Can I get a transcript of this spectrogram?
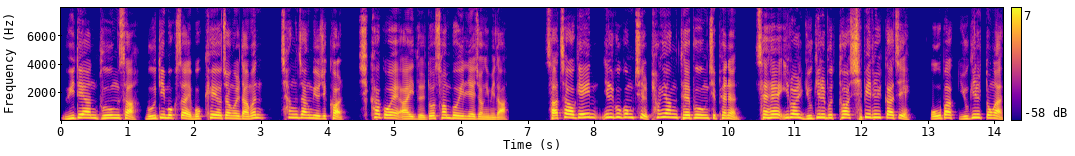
위대한 부흥사 무디 목사의 목회 여정을 담은 창작 뮤지컬 시카고의 아이들도 선보일 예정입니다. 4차 어게인 1907 평양 대부흥 집회는 새해 1월 6일부터 11일까지 5박 6일 동안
